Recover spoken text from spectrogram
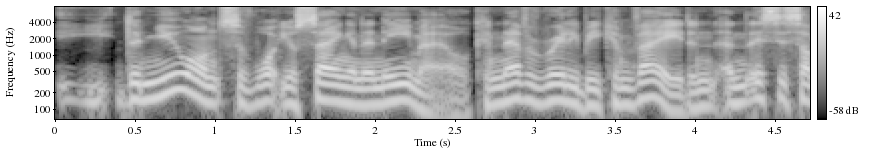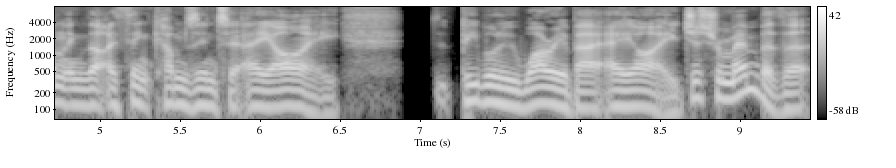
the nuance of what you're saying in an email can never really be conveyed. And, and this is something that I think comes into AI. People who worry about AI, just remember that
